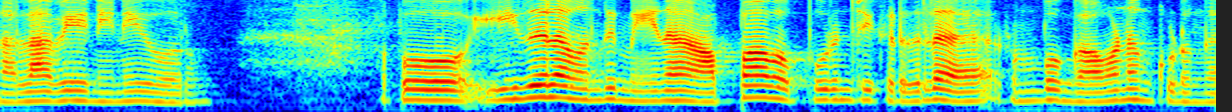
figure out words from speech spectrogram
நல்லாவே நினைவு வரும். அப்போது இதில் வந்து மெயினாக அப்பாவை புரிஞ்சிக்கிறதுல ரொம்ப கவனம் கொடுங்க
